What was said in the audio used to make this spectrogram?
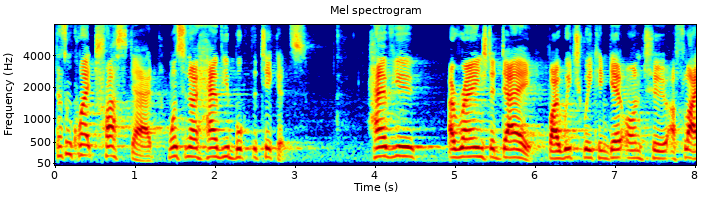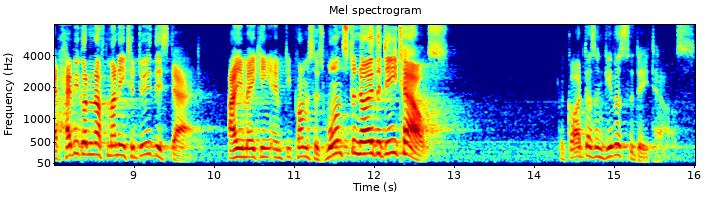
Doesn't quite trust dad. Wants to know, "Have you booked the tickets? Have you arranged a day by which we can get onto a flight? Have you got enough money to do this, dad? Are you making empty promises?" Wants to know the details. But God doesn't give us the details.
